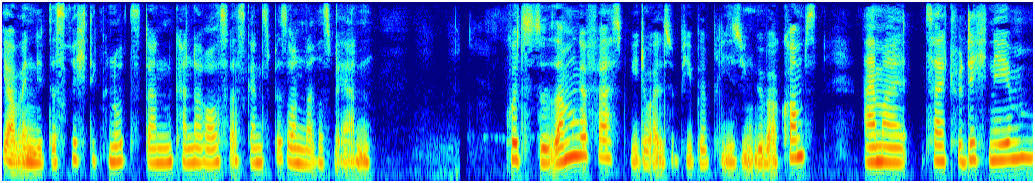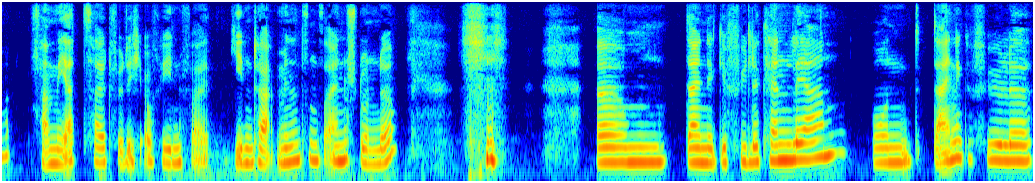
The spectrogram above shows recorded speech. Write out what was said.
ja, wenn ihr das richtig nutzt, dann kann daraus was ganz Besonderes werden. Kurz zusammengefasst, wie du also People-Pleasing überkommst. Einmal Zeit für dich nehmen, vermehrt Zeit für dich auf jeden Fall, jeden Tag mindestens eine Stunde. ähm, deine Gefühle kennenlernen und deine Gefühle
